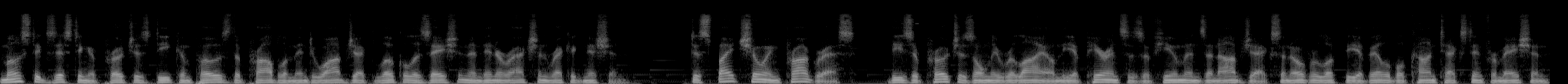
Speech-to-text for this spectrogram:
Most existing approaches decompose the problem into object localization and interaction recognition. Despite showing progress, these approaches only rely on the appearances of humans and objects and overlook the available context information,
